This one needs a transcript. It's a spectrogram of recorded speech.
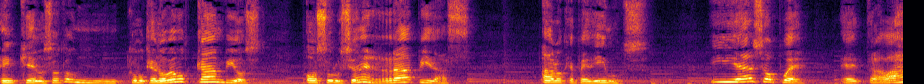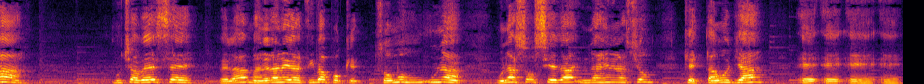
en que nosotros como que no vemos cambios o soluciones rápidas a lo que pedimos. Y eso pues eh, trabaja muchas veces. De manera negativa porque somos una, una sociedad, una generación que estamos ya eh,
